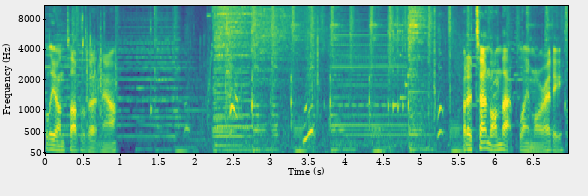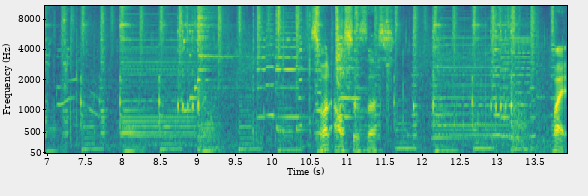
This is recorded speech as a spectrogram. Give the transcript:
Directly on top of it now. But I turned on that flame already. So what else is this? Wait.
